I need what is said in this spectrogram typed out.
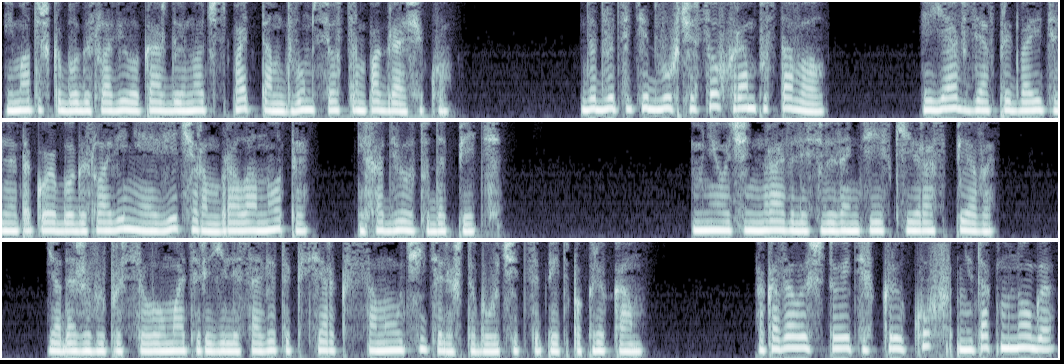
и матушка благословила каждую ночь спать там двум сестрам по графику. До 22 часов храм пустовал, и я, взяв предварительно такое благословение, вечером брала ноты и ходила туда петь. Мне очень нравились византийские распевы. Я даже выпросила у матери Елисаветы ксеркс самоучителя, чтобы учиться петь по крюкам. Оказалось, что этих крюков не так много,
